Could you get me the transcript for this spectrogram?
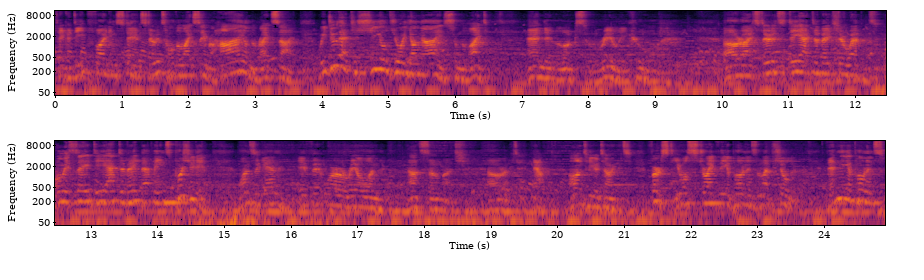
take a deep fighting stance, students. Hold the lightsaber high on the right side. We do that to shield your young eyes from the light. And it looks really cool. All right, students, deactivate your weapons. When we say deactivate, that means push it in. Once again, if it were a real one, not so much. All right, now, on to your targets. First, you will strike the opponent's left shoulder, then the opponent's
